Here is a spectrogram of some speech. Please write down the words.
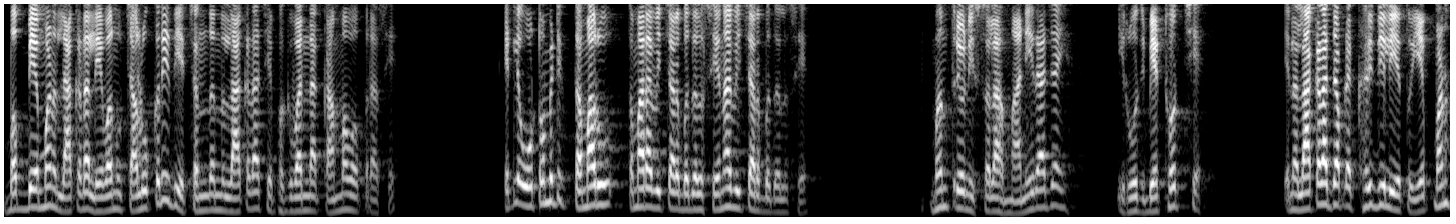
બબ્બે મણ લાકડા લેવાનું ચાલુ કરી દઈએ ચંદનના લાકડા છે, ભગવાનના કામમાં વપરાશે. એટલે ઓટોમેટિક તમારું, તમારા વિચાર બદલશે, એના વિચાર બદલશે. મંત્રીઓની સલાહ માની રાજાએ, એ રોજ બેઠો જ છે. એના લાકડા જ આપણે ખરીદી લઈએ તો એ પણ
